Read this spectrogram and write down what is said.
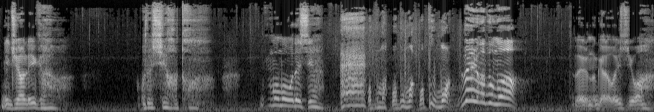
你却要离开我，我的心好痛。你摸摸我的心。哎哎哎，我不摸，我不摸，我不摸。为什么不摸？为什么给了我希望，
